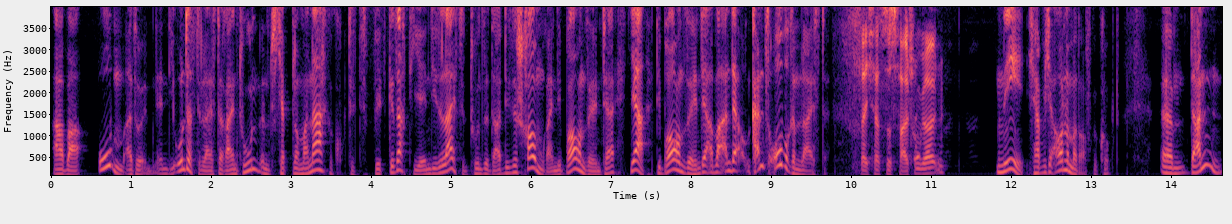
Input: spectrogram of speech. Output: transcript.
aber oben, also in, in die unterste Leiste reintun. Und ich habe nochmal nachgeguckt. Es wird gesagt, hier in diese Leiste tun sie da diese Schrauben rein. Die brauchen sie hinterher. Ja, die brauchen sie hinterher, aber an der ganz oberen Leiste. Vielleicht hast du es falsch rumgehalten? Nee, ich habe ich auch nochmal drauf geguckt. Ähm, dann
